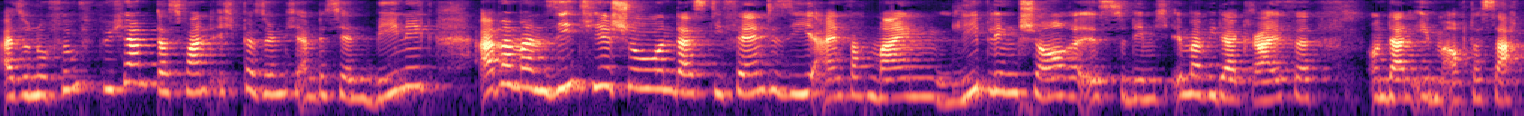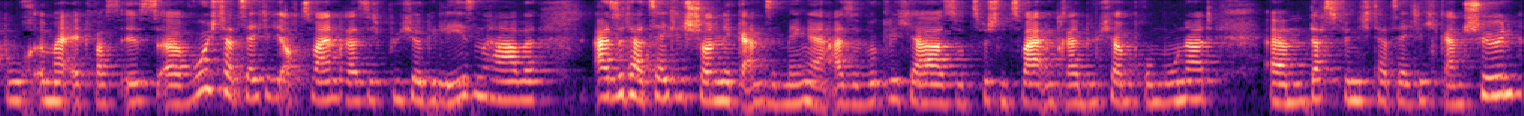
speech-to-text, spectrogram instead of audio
also nur fünf Bücher. Das fand ich persönlich ein bisschen wenig. Aber man sieht hier schon, dass die Fantasy einfach mein Lieblingsgenre ist, zu dem ich immer wieder greife und dann eben auch das Sachbuch immer etwas ist, äh, wo ich tatsächlich auch 32 Bücher gelesen habe. Also tatsächlich schon eine ganze Menge. Also wirklich ja so zwischen zwei und drei Büchern pro Monat. Ähm, das finde ich tatsächlich ganz schön.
